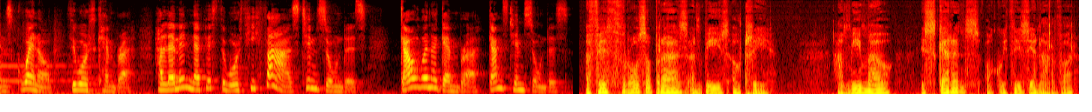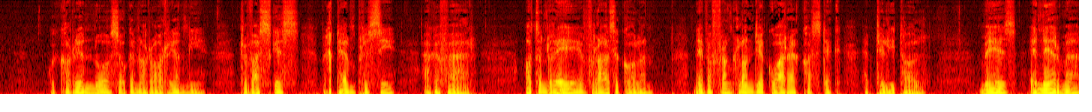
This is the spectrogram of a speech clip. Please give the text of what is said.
Brands, Gwenno, Ddiwrth Cembra, Halemin Nepith Ddiwrth Heathas, Tim Saunders, Galwen a Gembra, Gans Tim Saunders. Y ffith fros o bras yn bys o tri, a mi maw isgerens o gwythusi yn arfor, wycorion nos o gynororion ni, trefasgus, mechtem prysu ag y ffar, ot yn re fras y golon, nef y Ffranclondia gwara costec heb tili tol. Mes, enerma,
